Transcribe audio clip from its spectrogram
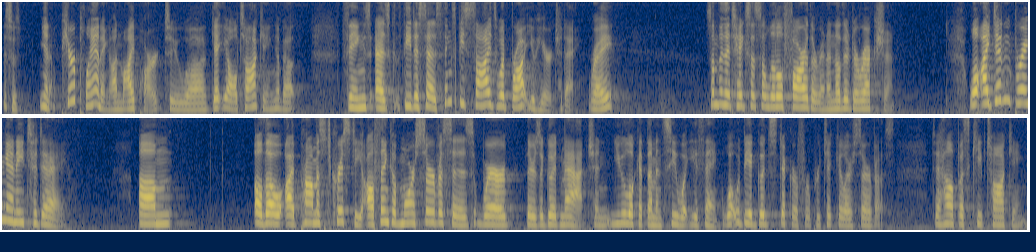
This was, you know, pure planning on my part to uh, get you all talking about things, as Theda says, things besides what brought you here today, right? Something that takes us a little farther in another direction. Well, I didn't bring any today. Um, although I promised Christy, I'll think of more services where there's a good match, and you look at them and see what you think. What would be a good sticker for a particular service to help us keep talking?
